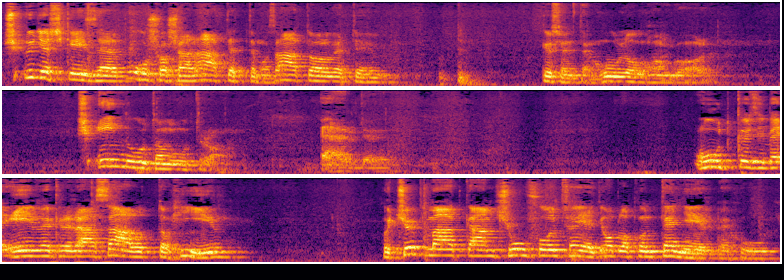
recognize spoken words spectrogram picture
és ügyes kézzel, pohosasán áttettem az átalvetőm, köszöntem hullóhanggal, és indultam útra, erdőn. Út közibe évekre rá szállott a hír, hogy csöpmátkám csúfolt fej egy ablakon tenyérbe húlt.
